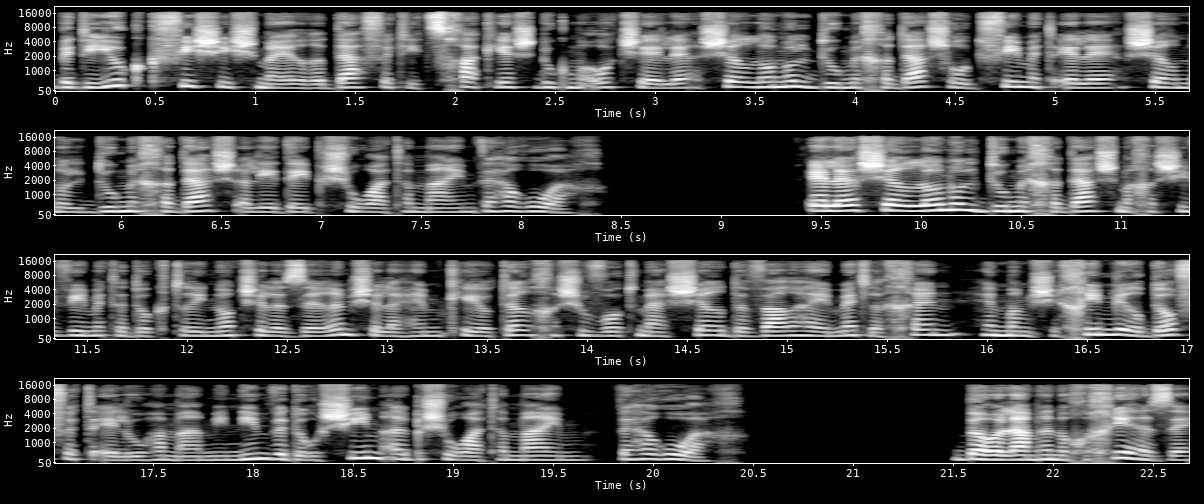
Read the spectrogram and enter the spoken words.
בדיוק כפי שישמעאל רדף את יצחק יש דוגמאות שאלה אשר לא נולדו מחדש רודפים את אלה אשר נולדו מחדש על ידי פשורת המים והרוח. אלה אשר לא נולדו מחדש מחשיבים את הדוקטרינות של הזרם שלהם כיותר חשובות מאשר דבר האמת לכן, הם ממשיכים לרדוף את אלו המאמינים ודורשים על בשורת המים והרוח. בעולם הנוכחי הזה,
